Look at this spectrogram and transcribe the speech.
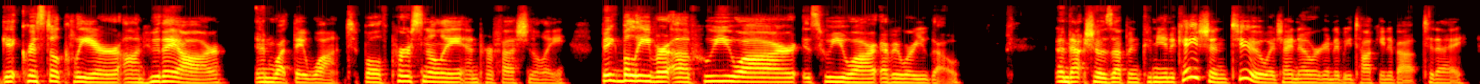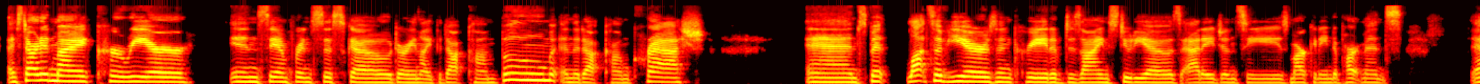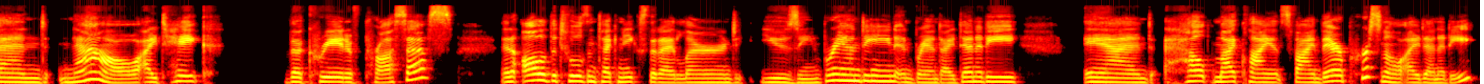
get crystal clear on who they are and what they want, both personally and professionally. Big believer of who you are is who you are everywhere you go. And that shows up in communication too, which I know we're going to be talking about today. I started my career in San Francisco during like the dot com boom and the dot com crash and spent lots of years in creative design studios, ad agencies, marketing departments. And now I take the creative process and all of the tools and techniques that I learned using branding and brand identity and help my clients find their personal identity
